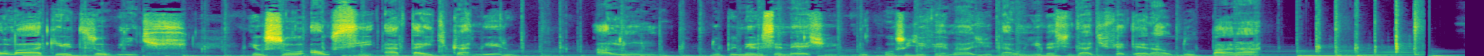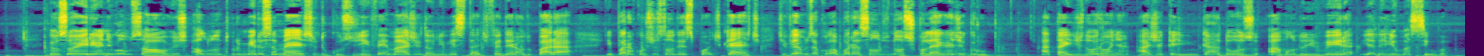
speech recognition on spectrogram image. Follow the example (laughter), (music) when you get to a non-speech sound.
Olá, queridos ouvintes. Eu sou Alci Ataíde Carneiro, aluno do primeiro semestre do curso de enfermagem da Universidade Federal do Pará. Eu sou Eriane Gonçalves, aluna do primeiro semestre do curso de enfermagem da Universidade Federal do Pará, e para a construção desse podcast, tivemos a colaboração de nossos colegas de grupo, a Thaís Noronha, a Jaqueline Cardoso, a Amanda Oliveira e a Nelilma Silva.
